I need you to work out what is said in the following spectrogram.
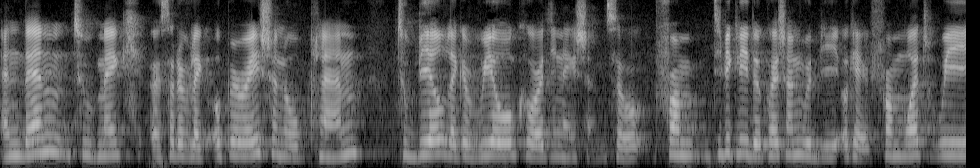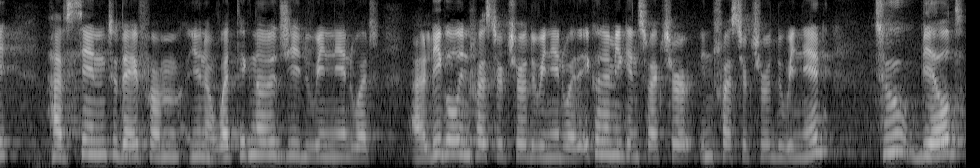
and then to make a sort of like operational plan to build like a real coordination. So from typically the question would be, okay, from what we have seen today from, you know, what technology do we need, what uh, legal infrastructure do we need, what economic infrastructure, infrastructure do we need to build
